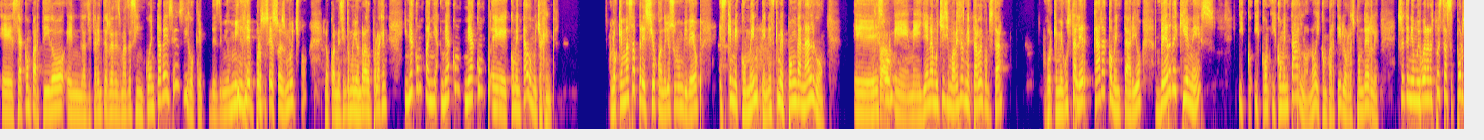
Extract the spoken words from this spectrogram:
Eh, se ha compartido en las diferentes redes más de 50 veces. Digo que desde mi humilde proceso es mucho, lo cual me siento muy honrado por la gente. Y me, acompaña, me ha, me ha eh, comentado mucha gente. Lo que más aprecio cuando yo subo un video es que me comenten, es que me pongan algo. Eh, eso me, llena muchísimo. A veces me tardo en contestar porque me gusta leer cada comentario, ver de quién es y, comentarlo, ¿no? Y compartirlo, responderle. Entonces he tenido muy buenas respuestas. Por,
